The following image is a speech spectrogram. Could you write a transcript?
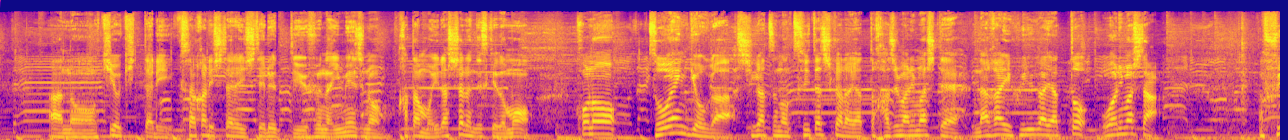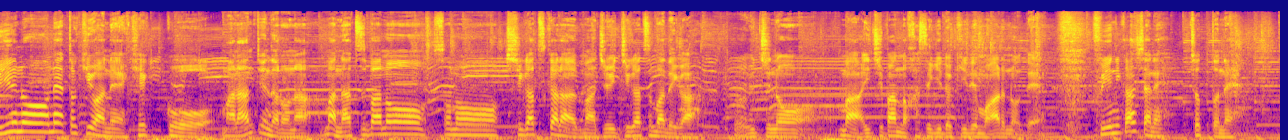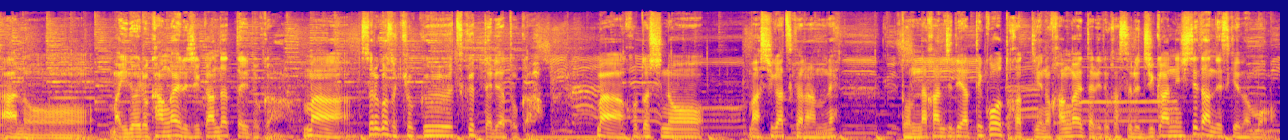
あの木を切ったり草刈りしたりしてるっていう風なイメージの方もいらっしゃるんですけどもこの造園業が4月の1日からやっと始まりまして長い冬がやっと終わりました。冬のね時はね結構まあなんて言うんだろうな。まあ夏場のその4月からまあ11月までがうちのまあ一番の稼ぎ時でもあるので冬に関してはねちょっとねあのーまあいろいろ考える時間だったりとかまあそれこそ曲作ったりだとかまあ今年の、まあ、4月からのねどんな感じでやっていこうとかっていうのを考えたりとかする時間にしてたんですけども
